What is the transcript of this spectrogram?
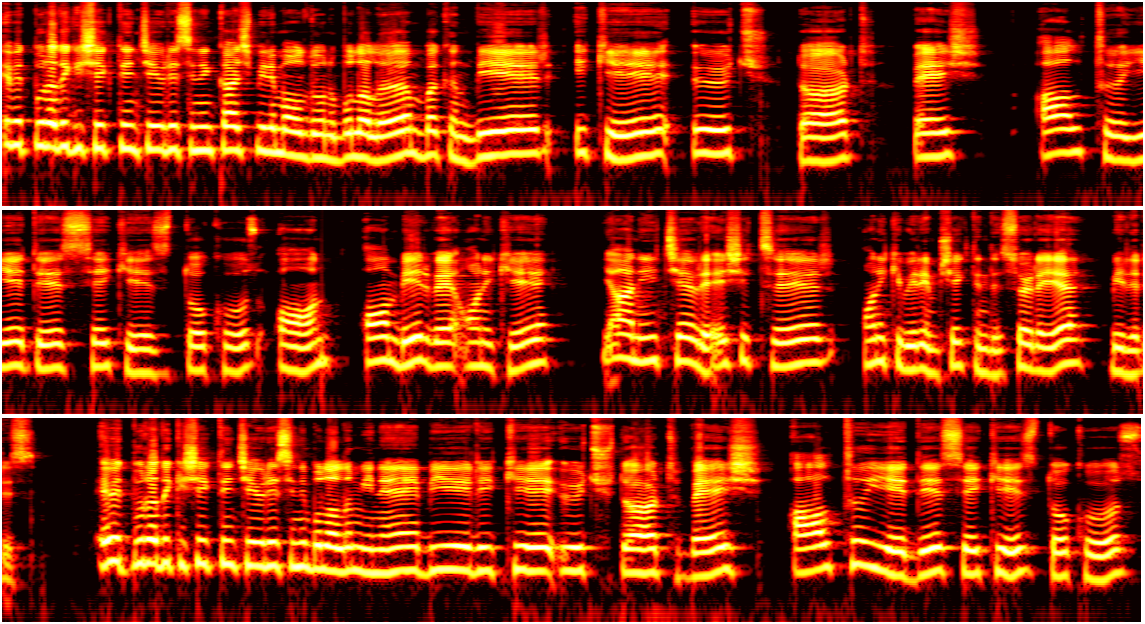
Evet buradaki şeklin çevresinin kaç birim olduğunu bulalım. Bakın 1, 2, 3, 4, 5, 6, 7, 8, 9, 10, 11 ve 12 yani çevre eşittir 12 birim şeklinde söyleyebiliriz. Evet buradaki şeklin çevresini bulalım yine. 1, 2, 3, 4, 5, 6, 7, 8, 9,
